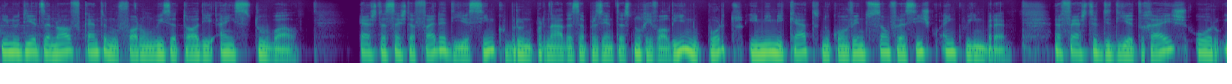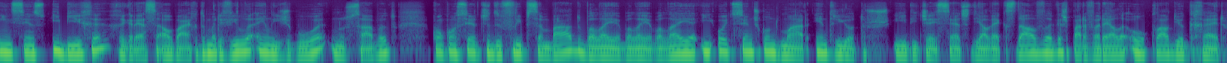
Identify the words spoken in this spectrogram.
E no dia 19, canta no Fórum Luísa Todi, em Setúbal. Esta sexta-feira, dia 5, Bruno Pernadas apresenta-se no Rivoli, no Porto, e Mimi Cat no Convento São Francisco, em Coimbra. A festa de Dia de Reis, Ouro, Incenso e Birra regressa ao bairro de Marvila, em Lisboa, no sábado, com concertos de Felipe Sambado, Baleia, Baleia, Baleia e 800 Gondomar, entre outros, e DJ sets de Alex Dalva, Gaspar Varela ou Cláudio Guerreiro.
